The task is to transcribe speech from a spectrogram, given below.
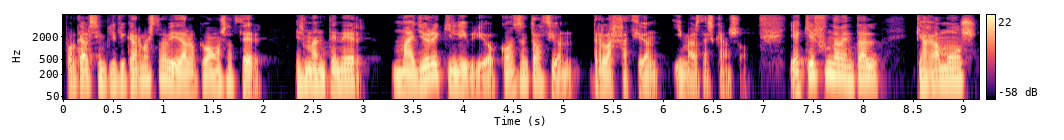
Porque al simplificar nuestra vida lo que vamos a hacer es mantener mayor equilibrio, concentración, relajación y más descanso. Y aquí es fundamental que hagamos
